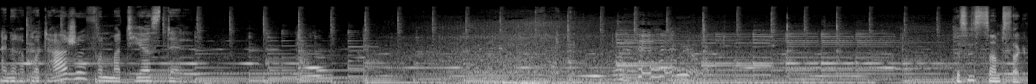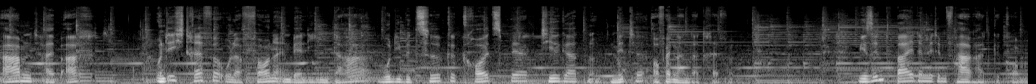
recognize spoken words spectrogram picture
Eine Reportage von Matthias Dell. Es ist Samstagabend, halb acht, und ich treffe Olaf Vorne in Berlin da, wo die Bezirke Kreuzberg, Tiergarten und Mitte aufeinandertreffen. Wir sind beide mit dem Fahrrad gekommen,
